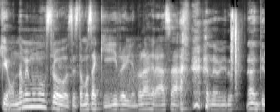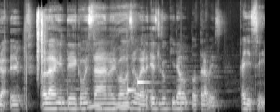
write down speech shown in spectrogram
¿Qué onda, memo monstruos? Estamos aquí reviviendo la grasa. la mierda. No, mentira. Eh, hola, gente, ¿cómo están? Hoy vamos a jugar Slug It otra vez. Cállese.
